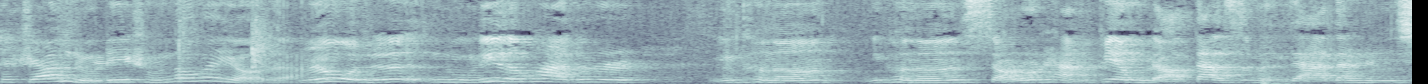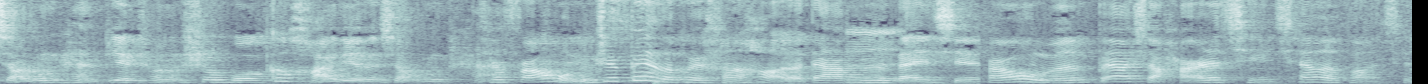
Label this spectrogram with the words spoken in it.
就只要努力，什么都会有的。没有，我觉得努力的话，就是你可能你可能小中产变不了大资本家，但是你小中产变成生活更好一点的小中产。就反正我们这辈子会很好的，大家不用担心。反正我们不要小孩的，请千万放心。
